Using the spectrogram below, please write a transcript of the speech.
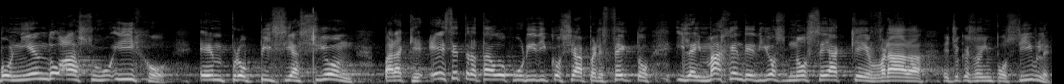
poniendo a su Hijo en propiciación para que ese tratado jurídico sea perfecto y la imagen de Dios no sea quebrada, hecho que eso es imposible.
